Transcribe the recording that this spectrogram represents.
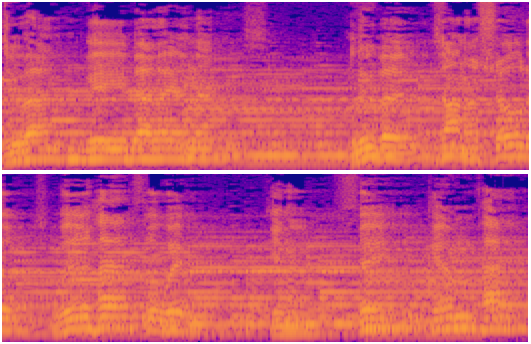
Do our gay ballet. Bluebirds on our shoulders, we're half awake in a fake empire.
